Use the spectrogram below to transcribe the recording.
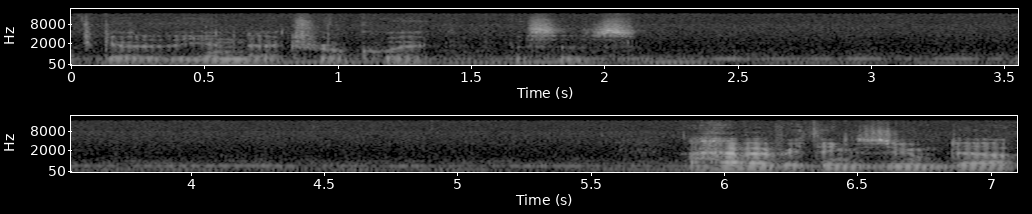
Have to go to the index real quick. This is I have everything zoomed up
